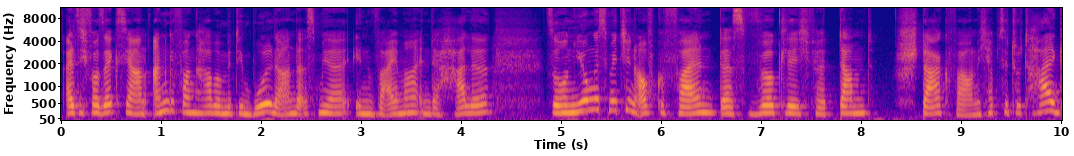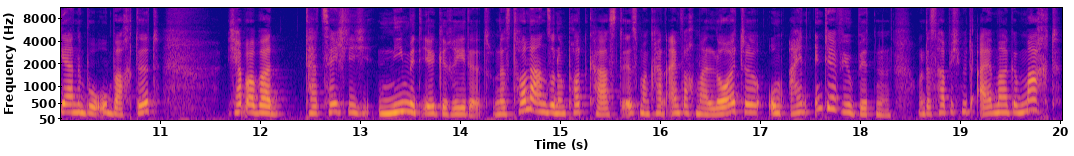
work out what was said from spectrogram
Als ich vor sechs Jahren angefangen habe mit dem Bouldern, da ist mir in Weimar in der Halle so ein junges Mädchen aufgefallen, das wirklich verdammt stark war. Und ich habe sie total gerne beobachtet. Ich habe aber tatsächlich nie mit ihr geredet. Und das Tolle an so einem Podcast ist, man kann einfach mal Leute um ein Interview bitten. Und das habe ich mit Alma gemacht.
